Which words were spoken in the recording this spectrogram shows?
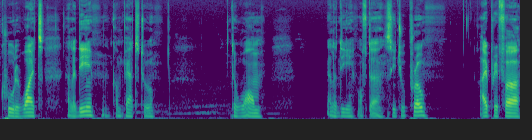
cool white LED compared to the warm LED of the C2 Pro. I prefer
